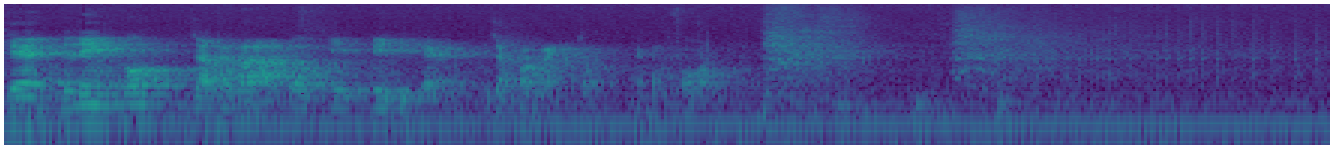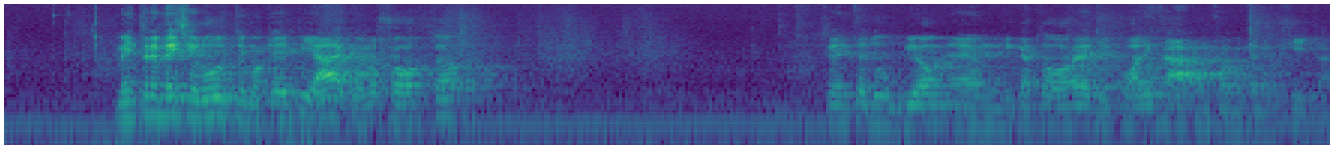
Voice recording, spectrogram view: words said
che è l'elenco già preparato e vedi che è già corretto, è conforme. Mentre invece l'ultimo KPI, quello sotto, senza dubbio è un indicatore di qualità conformità in uscita.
